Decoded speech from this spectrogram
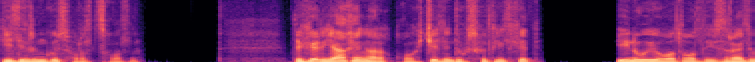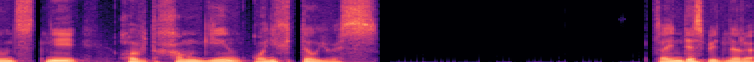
гэлгэрэнгүй суралцах болно. Тэгэхээр яахын аргагүй хичээлийн төгсгөл хэлэхэд энэ үе болвол Израиль үндэстний хувьд хамгийн гонигтай үе байсан. За эндээс бид нэр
